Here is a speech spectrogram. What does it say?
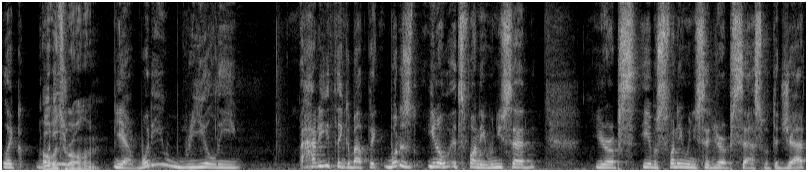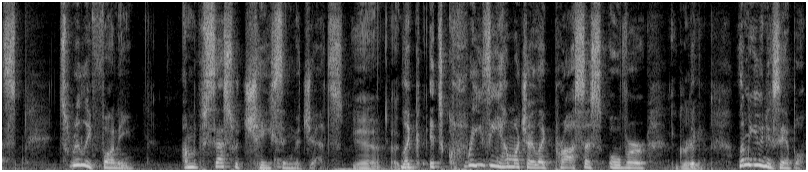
Like oh, what Oh, it's you- rolling. Yeah. What do you really? How do you think about the? What is you know? It's funny when you said you're. It was funny when you said you're obsessed with the Jets. It's really funny. I'm obsessed with chasing the Jets. Yeah, I Like think- it's crazy how much I like process over. Agree. Let me give you an example.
